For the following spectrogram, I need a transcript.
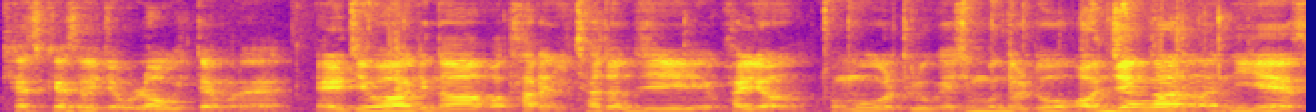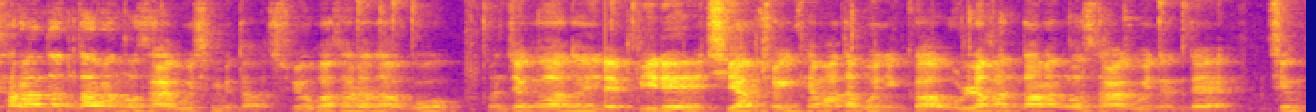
계속해서 이제 올라오기 때문에 LG화학이나 뭐 다른 2차 전지 관련 종목을 들고 계신 분들도 언젠가는 이게 살아난다는 것을 알고 있습니다. 수요가 살아나고 언젠가는 이제 미래의 지향적인 테마다 보니까 올라간다는 것을 알고 있는데 지금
